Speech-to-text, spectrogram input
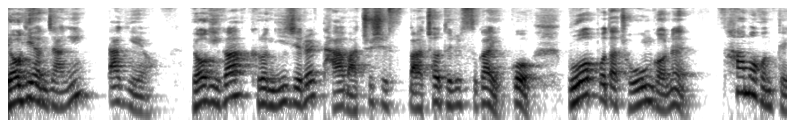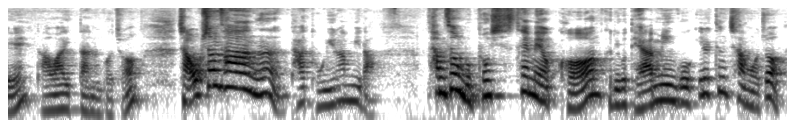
여기 현장이 딱이에요. 여기가 그런 니즈를 다 맞추실, 맞춰 드릴 수가 있고, 무엇보다 좋은 거는 3억 원대에 나와 있다는 거죠. 자, 옵션 사항은 다 동일합니다. 삼성 무풍 시스템 에어컨, 그리고 대한민국 1등 창호죠.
